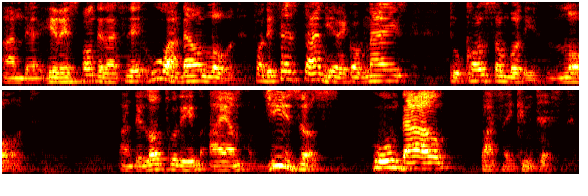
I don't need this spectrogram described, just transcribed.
And uh, he responded and said, Who art thou, Lord? For the first time, he recognized to call somebody Lord. And the Lord told him, I am Jesus, whom thou persecutest.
